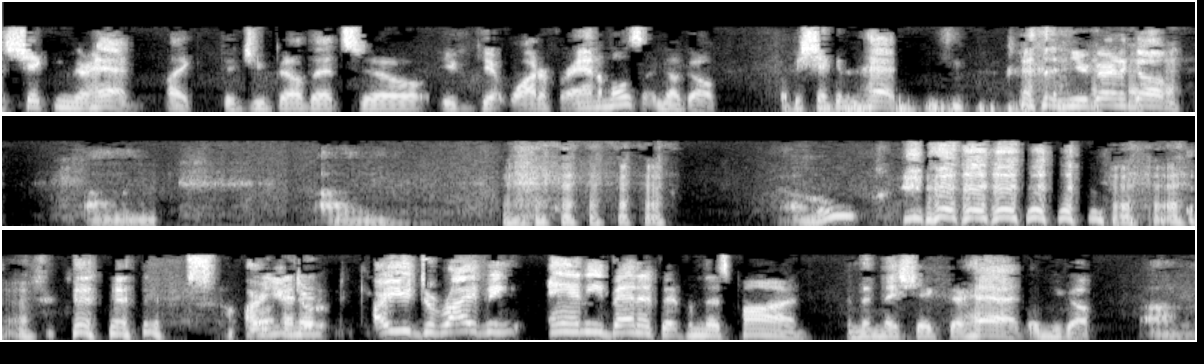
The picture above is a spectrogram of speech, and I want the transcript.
shaking their head. Like, did you build it so you could get water for animals? And they'll go, they'll be shaking their head. and then you're going to go, um, um, oh? are you de- are you deriving any benefit from this pond? And then they shake their head, and you go, um,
